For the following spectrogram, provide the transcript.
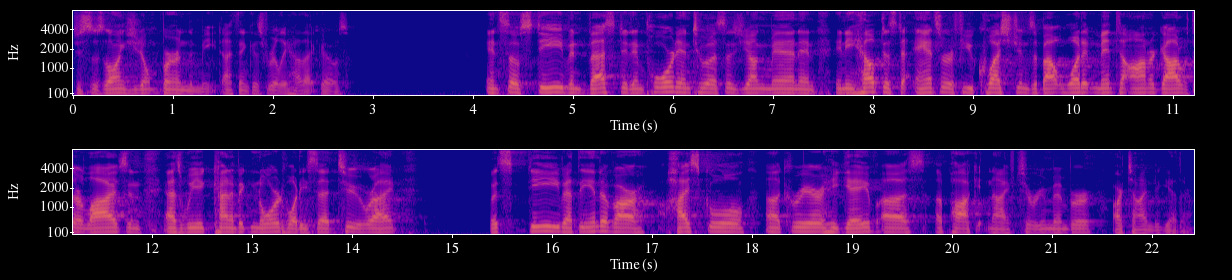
just as long as you don't burn the meat, I think is really how that goes. And so Steve invested and poured into us as young men, and, and he helped us to answer a few questions about what it meant to honor God with our lives, and as we kind of ignored what he said too, right? But Steve, at the end of our high school uh, career, he gave us a pocket knife to remember our time together.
